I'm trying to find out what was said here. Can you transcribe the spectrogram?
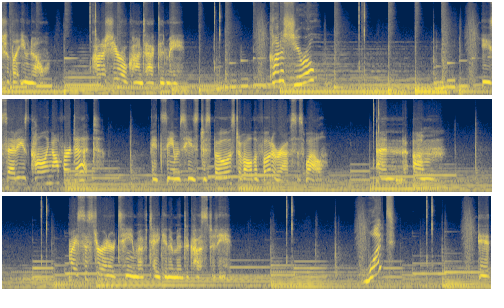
Should let you know. Kaneshiro contacted me. Kaneshiro? He said he's calling off our debt. It seems he's disposed of all the photographs as well. And, um... My sister and her team have taken him into custody. What? It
